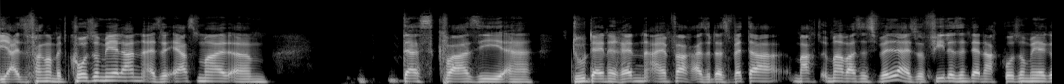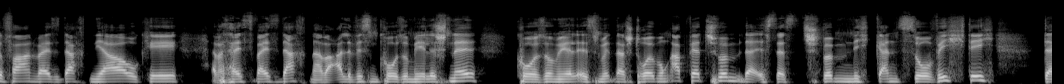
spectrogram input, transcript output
Ja, also fangen wir mit Cozumel an. Also erstmal, ähm, dass quasi äh, du deine Rennen einfach, also das Wetter macht immer, was es will. Also viele sind ja nach Kosumel gefahren, weil sie dachten, ja, okay, was heißt, weil sie dachten, aber alle wissen, Kosumel ist schnell. Kosumel ist mit einer Strömung abwärts schwimmen, da ist das Schwimmen nicht ganz so wichtig. Da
